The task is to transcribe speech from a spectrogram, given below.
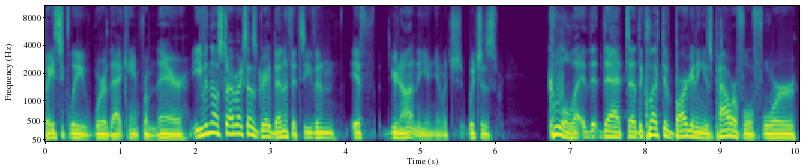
basically where that came from there. Even though starbucks has great benefits even if you're not in a union which which is cool that, uh, the collective bargaining is powerful for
